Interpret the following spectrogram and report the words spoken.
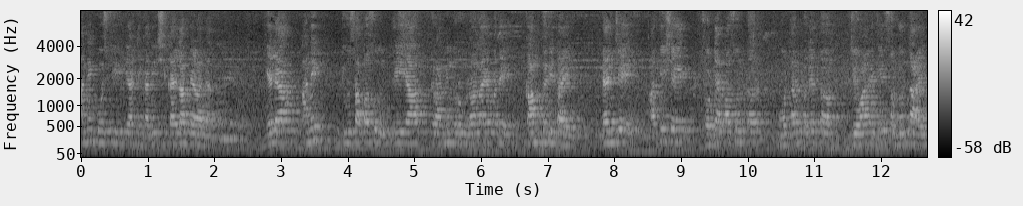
अनेक गोष्टी या ठिकाणी शिकायला मिळाल्या. गेल्या अनेक दिवसापासून ते या ग्रामीण रुग्णालयामध्ये काम करीत आहेत. त्यांचे अतिशय छोट्यापासून तर मोठ्यांपर्यंत जिव्हाळ्याचे संबंध आहेत.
